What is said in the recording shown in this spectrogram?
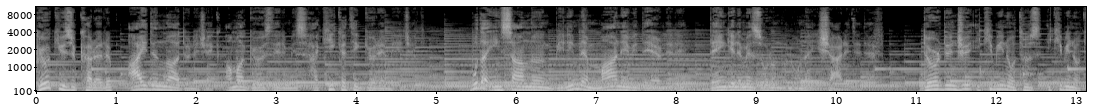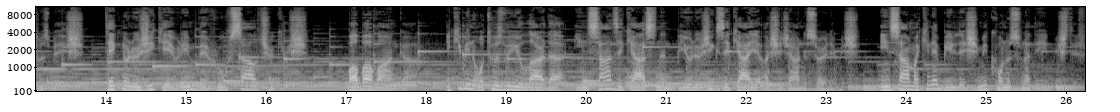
gökyüzü kararıp aydınlığa dönecek ama gözlerimiz hakikati göremeyecek. Bu da insanlığın bilimle manevi değerleri dengeleme zorunluluğuna işaret eder. 4. 2030-2035 Teknolojik evrim ve ruhsal çöküş Baba Vanga 2030'lu yıllarda insan zekasının biyolojik zekayı aşacağını söylemiş. İnsan-makine birleşimi konusuna değinmiştir.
